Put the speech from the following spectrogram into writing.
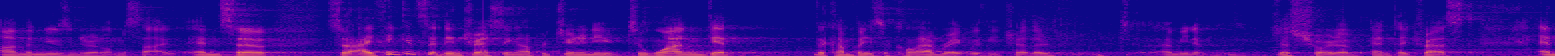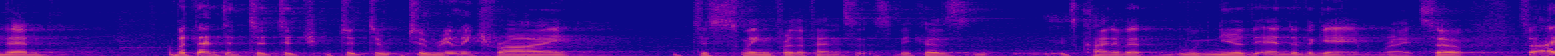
on the news and journalism side. And so, so I think it's an interesting opportunity to, one, get the companies to collaborate with each other, I mean, just short of antitrust, and then, but then to, to, to, to, to, to really try to swing for the fences because it's kind of at near the end of the game, right? So, so I,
